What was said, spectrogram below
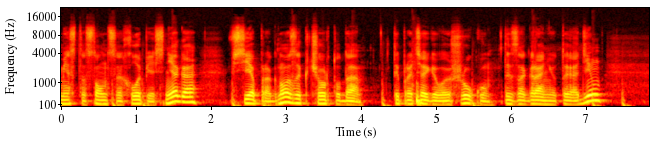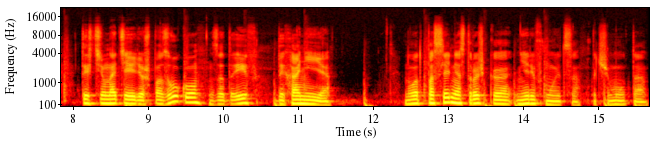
вместо солнца хлопья снега. Все прогнозы к черту да. Ты протягиваешь руку, ты за гранью, ты один. Ты в темноте идешь по звуку, затаив дыхание. Ну вот последняя строчка не рифмуется. Почему-то.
